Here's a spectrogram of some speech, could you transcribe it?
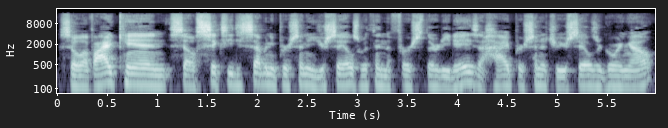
So if I can sell 60 to 70% of your sales within the first 30 days, a high percentage of your sales are going out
